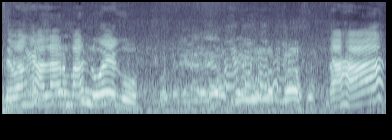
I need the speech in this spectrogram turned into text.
se van a jalar más luego. Ajá.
